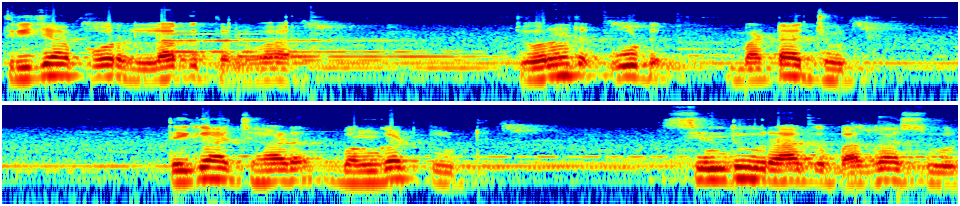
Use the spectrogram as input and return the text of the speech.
ત્રીજા પોર લગ તલવાર ચોરઠ ઉડ બાટા ઝૂટ તેગા ઝાડ બંગટ તૂટ સિંધુ રાગ બાગાસુર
